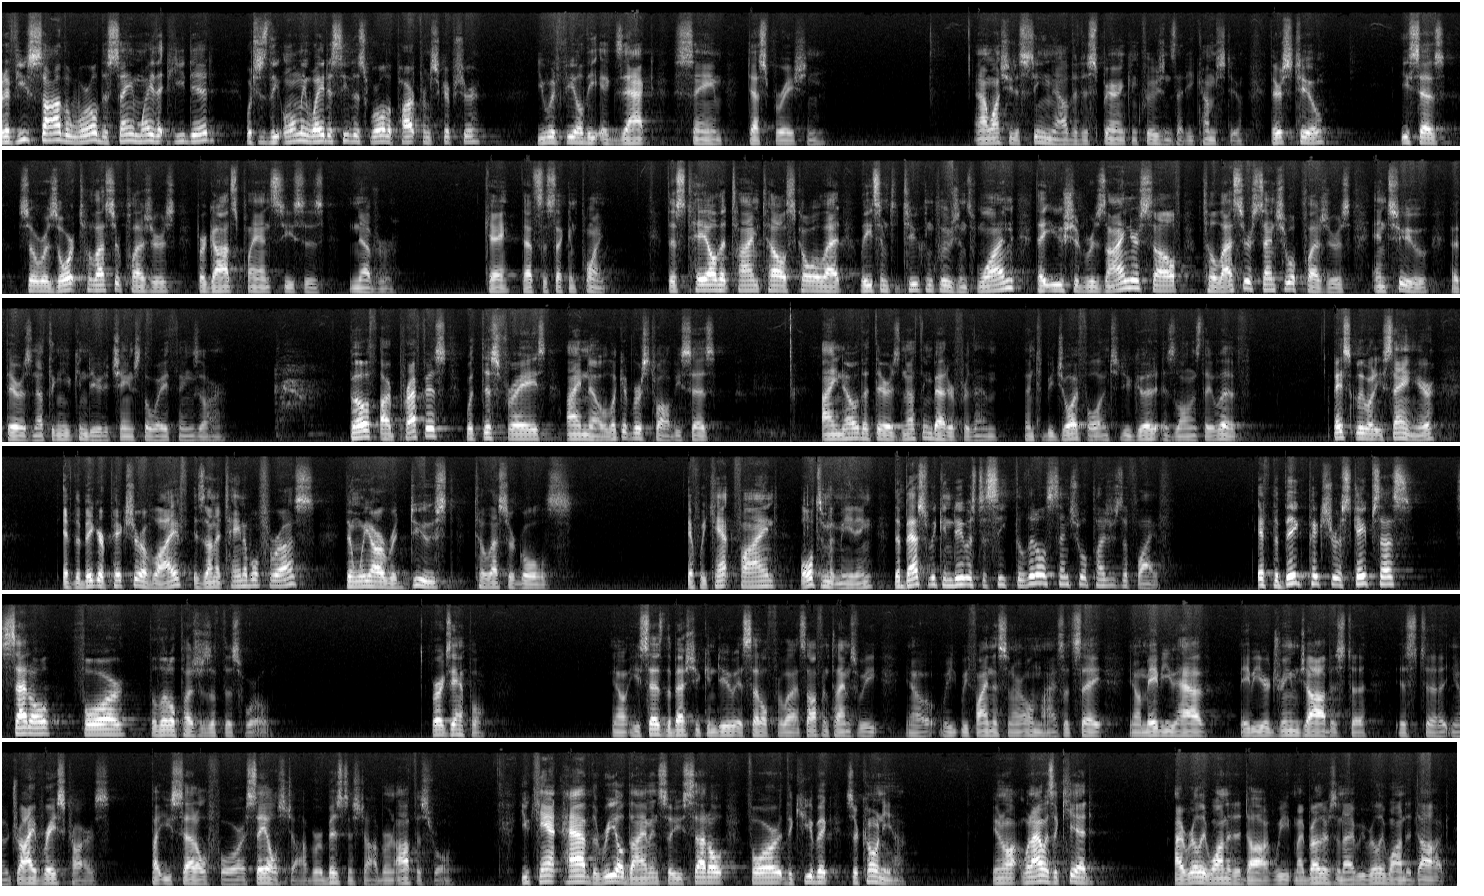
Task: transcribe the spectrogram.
But if you saw the world the same way that he did, which is the only way to see this world apart from Scripture, you would feel the exact same desperation. And I want you to see now the despairing conclusions that he comes to. There's two. He says, So resort to lesser pleasures, for God's plan ceases never. Okay, that's the second point. This tale that time tells Kohelet leads him to two conclusions. One, that you should resign yourself to lesser sensual pleasures, and two, that there is nothing you can do to change the way things are. Both are prefaced with this phrase, I know. Look at verse 12. He says, I know that there is nothing better for them than to be joyful and to do good as long as they live. Basically, what he's saying here if the bigger picture of life is unattainable for us, then we are reduced to lesser goals. If we can't find ultimate meaning, the best we can do is to seek the little sensual pleasures of life. If the big picture escapes us, settle for the little pleasures of this world. For example, you know, he says the best you can do is settle for less. Oftentimes we, you know, we, we find this in our own lives. Let's say, you know, maybe you have, maybe your dream job is to, is to, you know, drive race cars, but you settle for a sales job or a business job or an office role. You can't have the real diamond, so you settle for the cubic zirconia. You know, when I was a kid, I really wanted a dog. We, my brothers and I, we really wanted a dog.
